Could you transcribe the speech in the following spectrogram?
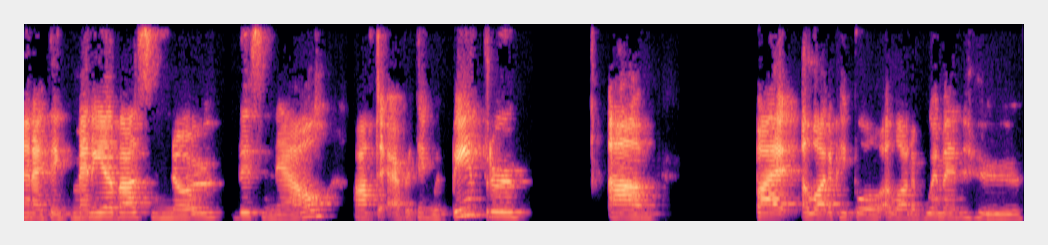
and I think many of us know this now after everything we've been through. Um, but a lot of people, a lot of women who,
